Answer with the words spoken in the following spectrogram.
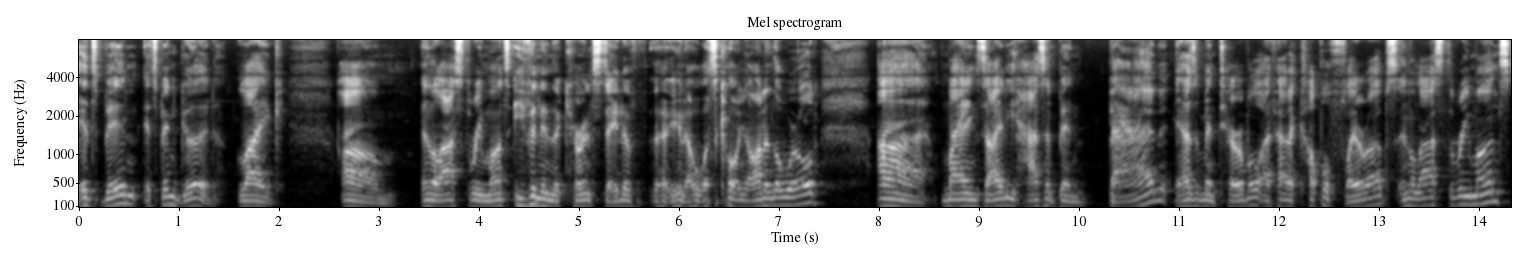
it's been it's been good. Like um, in the last three months, even in the current state of uh, you know what's going on in the world, uh, my anxiety hasn't been bad. It hasn't been terrible. I've had a couple flare-ups in the last three months,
